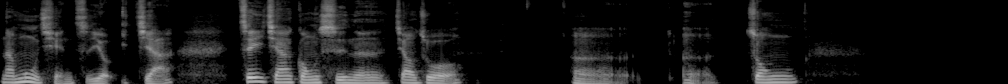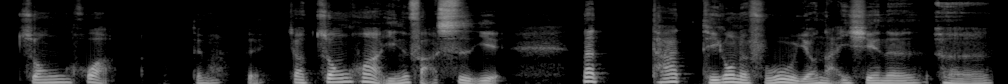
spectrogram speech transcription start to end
那目前只有一家，这一家公司呢叫做呃呃中中化，对吗？对，叫中化银发事业。那他提供的服务有哪一些呢？呃，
